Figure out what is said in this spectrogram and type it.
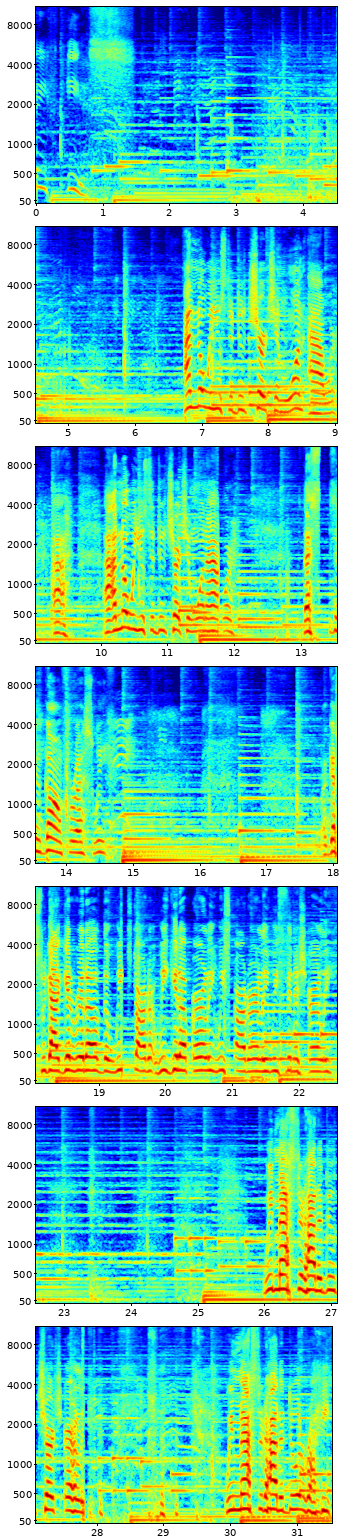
faith is. I know we used to do church in one hour. I, I know we used to do church in one hour. That season's gone for us. We, I guess we got to get rid of the we start. We get up early. We start early. We finish early. We mastered how to do church early. We mastered how to do it right.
